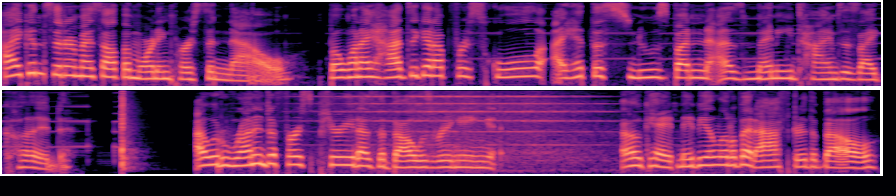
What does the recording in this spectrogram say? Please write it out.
I consider myself a morning person now, but when I had to get up for school, I hit the snooze button as many times as I could. I would run into first period as the bell was ringing. Okay, maybe a little bit after the bell.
